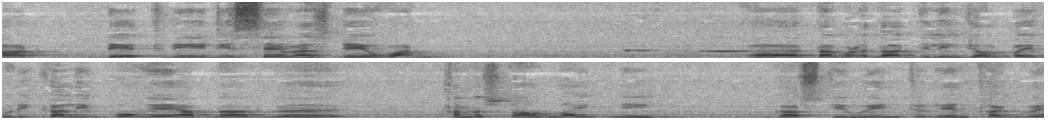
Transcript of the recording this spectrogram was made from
আর day three it is same as day one তার মানে দার্জিলিং, জলপাইগুড়ি, কালিম্পংয়ে আপনার thunderstorm lightning gusty wind rain থাকবে।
